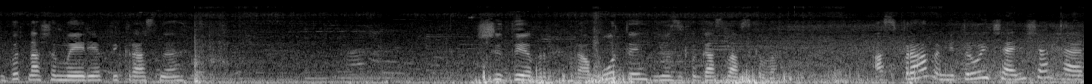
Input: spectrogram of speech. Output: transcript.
И вот наша мэрия прекрасная. Шедевр работы Йозефа Гаславского. А справа метро Ичари Шахар.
